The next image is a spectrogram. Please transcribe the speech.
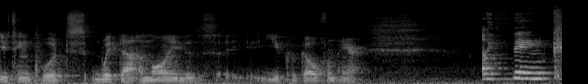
you think would, with that in mind, is you could go from here? I think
